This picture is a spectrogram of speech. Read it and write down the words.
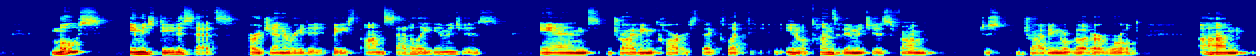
Most image data sets are generated based on satellite images and driving cars that collect you know tons of images from just driving about our world. Um,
